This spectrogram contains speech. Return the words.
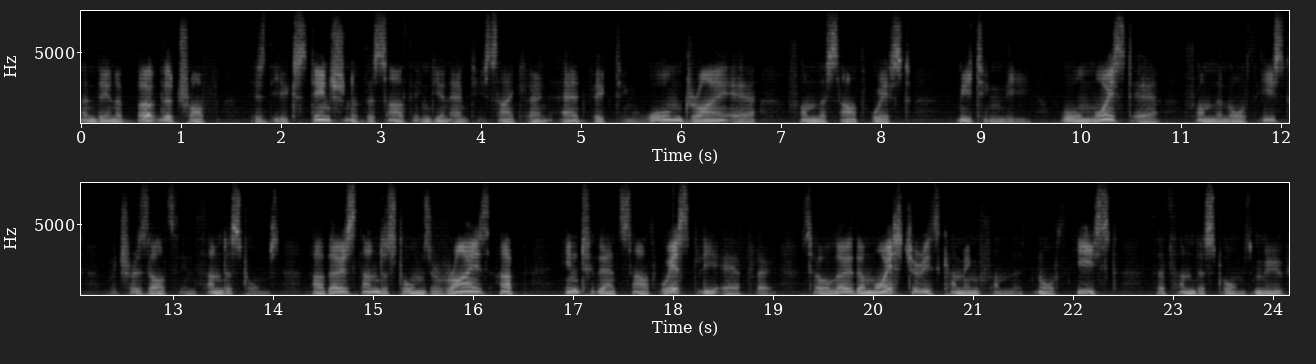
and then above the trough is the extension of the South Indian anticyclone advecting warm dry air from the southwest, meeting the warm moist air from the northeast, which results in thunderstorms. Now those thunderstorms rise up into that southwesterly airflow, so although the moisture is coming from the northeast, the thunderstorms move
